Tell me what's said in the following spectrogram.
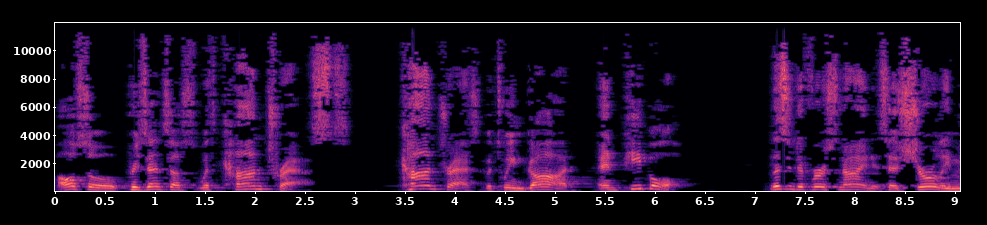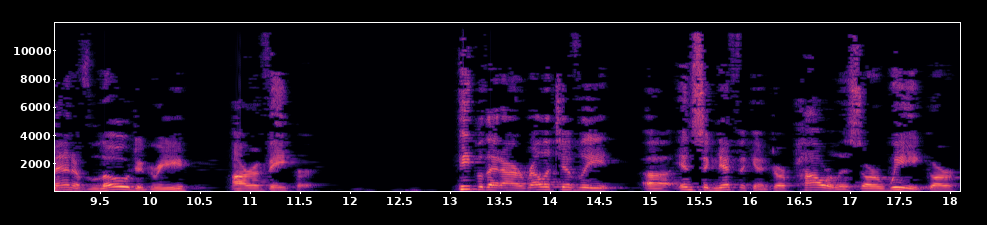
also presents us with contrasts. Contrast between God and people. Listen to verse 9. It says, Surely men of low degree are a vapor. People that are relatively uh, insignificant or powerless or weak or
